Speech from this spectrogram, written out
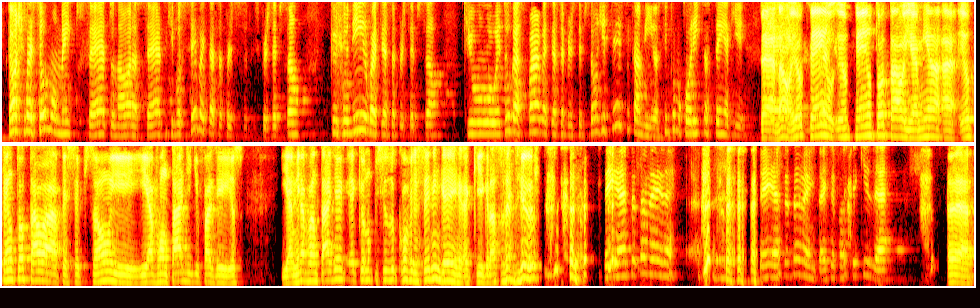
Então acho que vai ser o momento certo, na hora certa, que você vai ter essa percepção, que o Juninho vai ter essa percepção, que o Edu Gaspar vai ter essa percepção de ter esse caminho, assim como o Corinthians tem aqui. É, é não, eu tenho, eu tenho total, e a minha, eu tenho total a percepção e, e, a vontade de fazer isso. E a minha vantagem é que eu não preciso convencer ninguém aqui, graças a Deus. Tem essa também, né? Tem essa também. Daí você faz o que você quiser. É,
